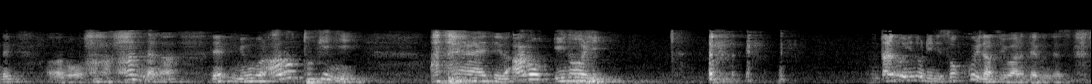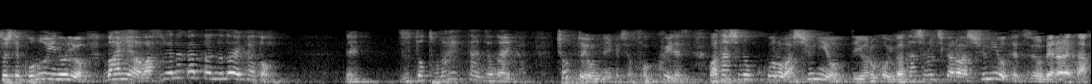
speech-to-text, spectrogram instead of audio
ねあの母ハンナが、ね、見守る。あの時に与えられているあの祈り。あの祈りにそっくりだと言われているんです。そしてこの祈りをマリアは忘れなかったんじゃないかと、ずっと唱えてたんじゃないか。ちょっと読んでみましょう。そっくりです。私の心は主によって喜び私の力は主によって強められた。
